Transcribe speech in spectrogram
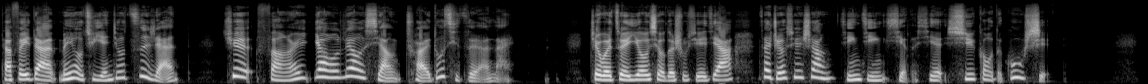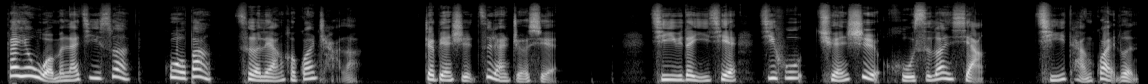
他非但没有去研究自然，却反而要料想揣度起自然来。这位最优秀的数学家在哲学上仅仅写了些虚构的故事，该由我们来计算、过磅、测量和观察了。这便是自然哲学。其余的一切几乎全是胡思乱想、奇谈怪论。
